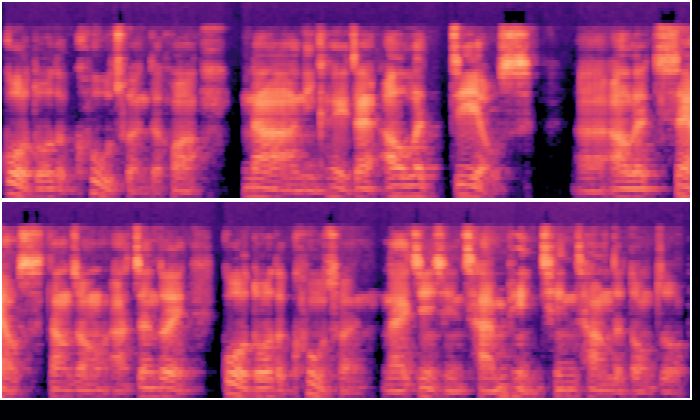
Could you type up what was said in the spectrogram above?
过多的库存的话，那你可以在 Outlet Deals。呃，outlet sales 当中啊，针对过多的库存来进行产品清仓的动作。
